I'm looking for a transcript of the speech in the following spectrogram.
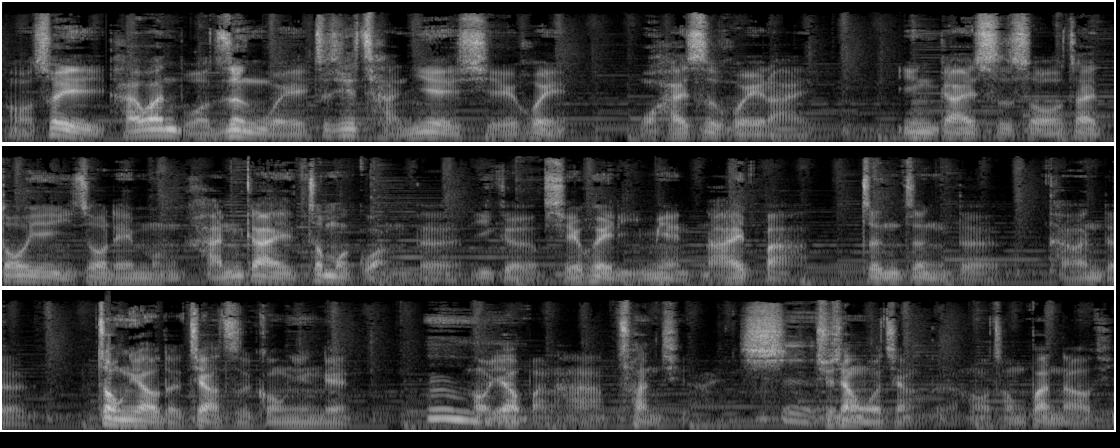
哦，所以台湾，我认为这些产业协会，我还是回来。应该是说，在多元宇宙联盟涵盖这么广的一个协会里面，来把真正的台湾的重要的价值供应链，嗯，哦，要把它串起来。是，就像我讲的，哦，从半导体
